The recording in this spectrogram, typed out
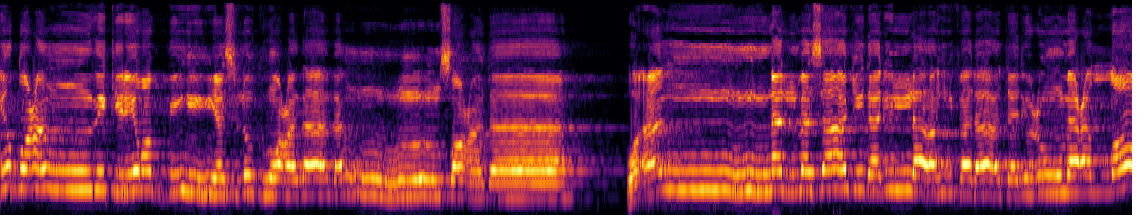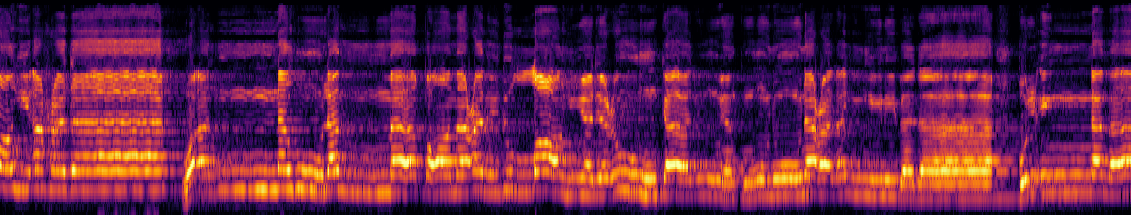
يعرض عن ذكر ربه يسلكه عذابا صعدا. وأن المساجد لله فلا تدعوا مع الله أحدا. وأنه لما قام عبد الله يدعوه كادوا يكونون عليه لبدا. قل إنما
